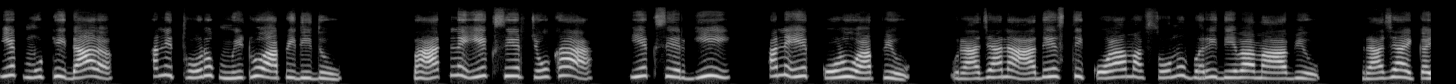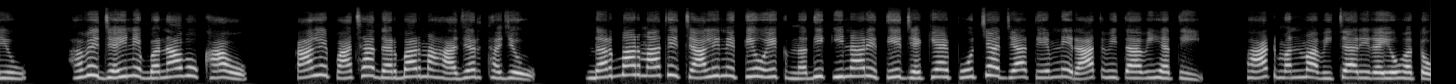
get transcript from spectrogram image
એક મુઠ્ઠી દાળ અને થોડુંક મીઠું આપી દીધું. ભાતને એક શેર ચોખા, એક શેર ઘી અને એક કોળું આપ્યું. રાજાના આદેશથી કોળામાં સોનું ભરી દેવામાં આવ્યું. રાજાએ કહ્યું, હવે જઈને બનાવો, ખાઓ. કાલે પાછા દરબારમાં હાજર થજો. દરબારમાંથી ચાલીને તેઓ એક નદી કિનારે તે જગ્યાએ પહોંચ્યા જ્યાં તેમને રાત વિતાવી હતી. ભાટ મનમાં વિચારી રહ્યો હતો,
